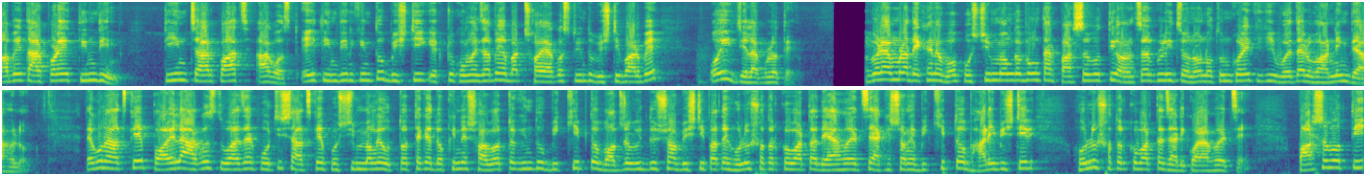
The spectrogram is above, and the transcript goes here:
তবে তারপরে তিন দিন তিন, চার, পাঁচ আগস্ট। এই তিন দিন কিন্তু বৃষ্টি একটু কমে যাবে, আবার ছয় আগস্ট কিন্তু বৃষ্টি বাড়বে ওই জেলাগুলোতে। এবারে আমরা দেখে নেব পশ্চিমবঙ্গ এবং তার পার্শ্ববর্তী অঞ্চলগুলির জন্য নতুন করে কী কী ওয়েদার ওয়ার্নিং দেওয়া হলো। দেখুন, আজকে পয়লা আগস্ট দু হাজার পঁচিশ, আজকে পশ্চিমবঙ্গে উত্তর থেকে দক্ষিণে সর্বত্র কিন্তু বিক্ষিপ্ত বজ্রবিদ্যুৎ সহ বৃষ্টিপাতে হলুদ সতর্কবার্তা দেওয়া হয়েছে। একই সঙ্গে বিক্ষিপ্ত ভারী বৃষ্টির হলুদ সতর্কবার্তা জারি করা হয়েছে। পার্শ্ববর্তী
